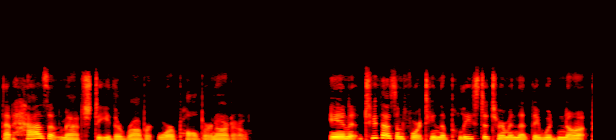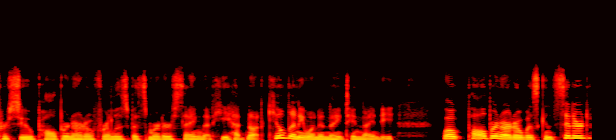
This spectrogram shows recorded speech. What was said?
that hasn't matched to either Robert or Paul Bernardo. In 2014, the police determined that they would not pursue Paul Bernardo for Elizabeth's murder, saying that he had not killed anyone in 1990. Quote, Paul Bernardo was considered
